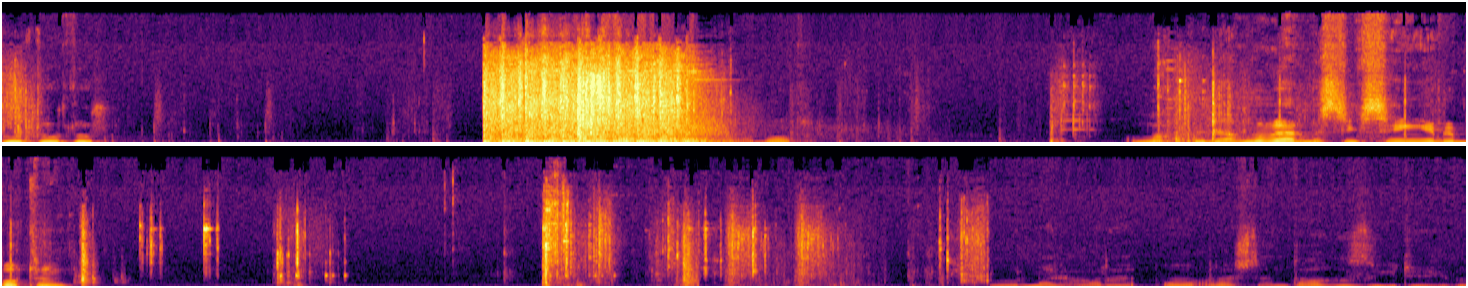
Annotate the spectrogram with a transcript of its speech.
Dur dur dur. Ya bot. Allah belanı vermesin senin gibi botun. Normal ara, e, araçtan daha hızlı gidiyor gibi.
